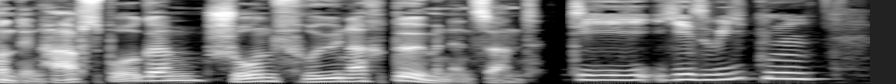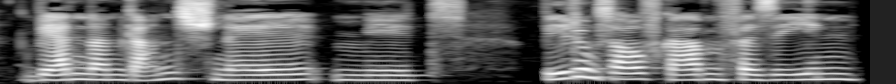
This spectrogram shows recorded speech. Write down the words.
von den Habsburgern schon früh nach Böhmen entsandt. Die Jesuiten werden dann ganz schnell mit Bildungsaufgaben versehen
